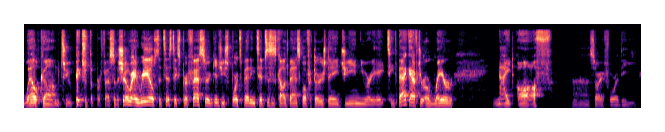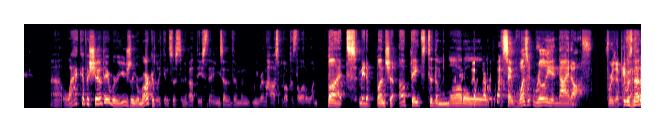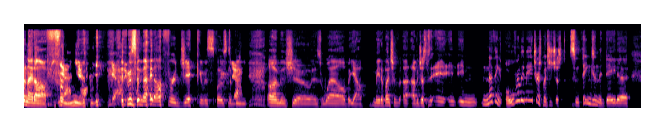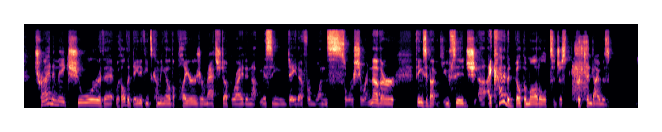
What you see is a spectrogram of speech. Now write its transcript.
Welcome to Picks with the Professor, the show where a real statistics professor gives you sports betting tips. This is college basketball for Thursday, January 18th. Back after a rare night off. Uh, sorry for the uh, lack of a show there. We're usually remarkably consistent about these things, other than when we were in the hospital because the little one. But made a bunch of updates to the model. I was about to say, was it really a night off? For the. It was not a night off for Yeah, me. yeah, yeah. it was a night off for Jake. It was supposed to Yeah. be on the show as well. But yeah, made a bunch of, uh, of adjustments in, in nothing overly major, as much as just some things in the data. Trying to make sure that with all the data feeds coming out, all the players are matched up right and not missing data from one source or another. Things about usage. Uh, I kind of had built the model to just pretend I was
